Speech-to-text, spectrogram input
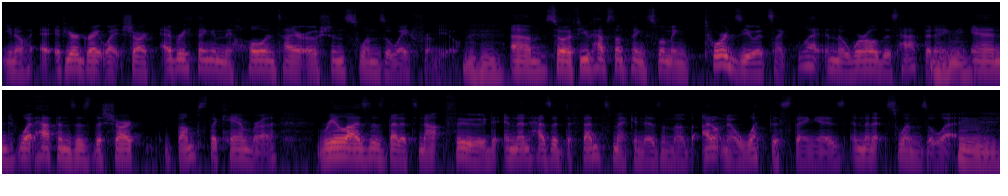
you know, if you're a great white shark, everything in the whole entire ocean swims away from you. Mm-hmm. Um, so if you have something swimming towards you, it's like, what in the world is happening? Mm-hmm. And what happens is the shark bumps the camera, realizes that it's not food and then has a defense mechanism of I don't know what this thing is and then it swims away. Mm.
